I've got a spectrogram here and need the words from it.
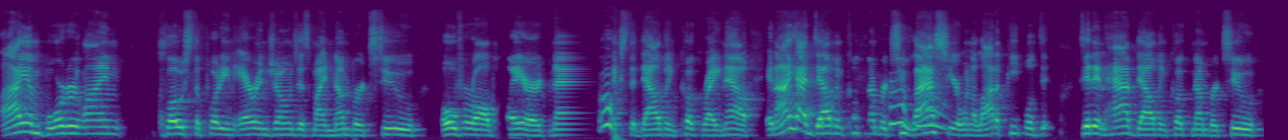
I am borderline close to putting Aaron Jones as my number two overall player next to Dalvin Cook right now. And I had Dalvin Cook number two last year when a lot of people di- didn't have Dalvin Cook number two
